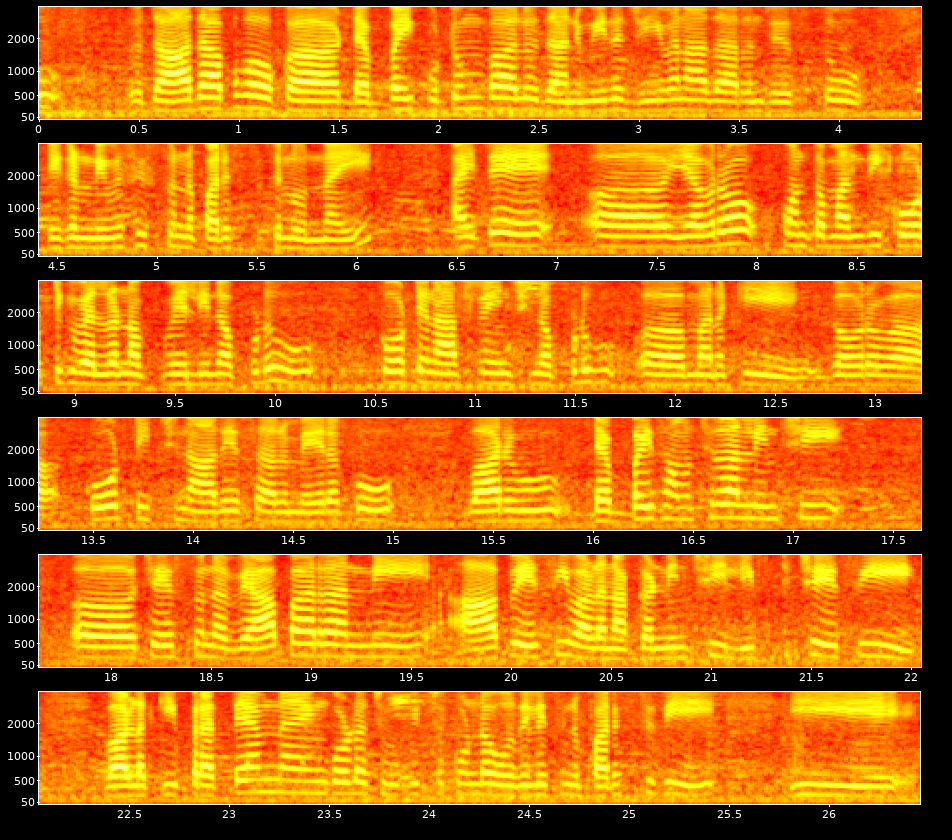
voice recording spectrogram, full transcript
దాదాపుగా ఒక డెబ్బై కుటుంబాలు దాని మీద జీవనాధారం చేస్తూ ఇక్కడ నివసిస్తున్న పరిస్థితులు ఉన్నాయి. అయితే ఎవరో కొంతమంది కోర్టుకు వెళ్ళన వెళ్ళినప్పుడు కోర్టుని ఆశ్రయించినప్పుడు మనకి గౌరవ కోర్టు ఇచ్చిన ఆదేశాల మేరకు వారు డెబ్బై సంవత్సరాల నుంచి చేస్తున్న వ్యాపారాన్ని ఆపేసి వాళ్ళని అక్కడి నుంచి లిఫ్ట్ చేసి వాళ్ళకి ప్రత్యామ్నాయం కూడా చూపించకుండా వదిలేసిన పరిస్థితి ఈ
